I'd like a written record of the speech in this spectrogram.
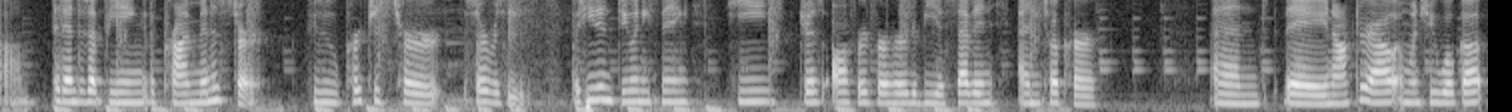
um, it ended up being the prime minister who purchased her services, but he didn't do anything. He just offered for her to be a seven and took her. And they knocked her out, and when she woke up,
